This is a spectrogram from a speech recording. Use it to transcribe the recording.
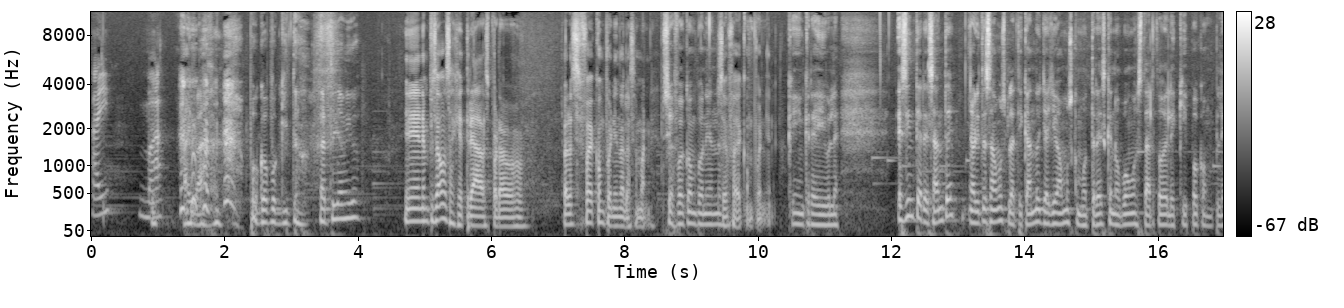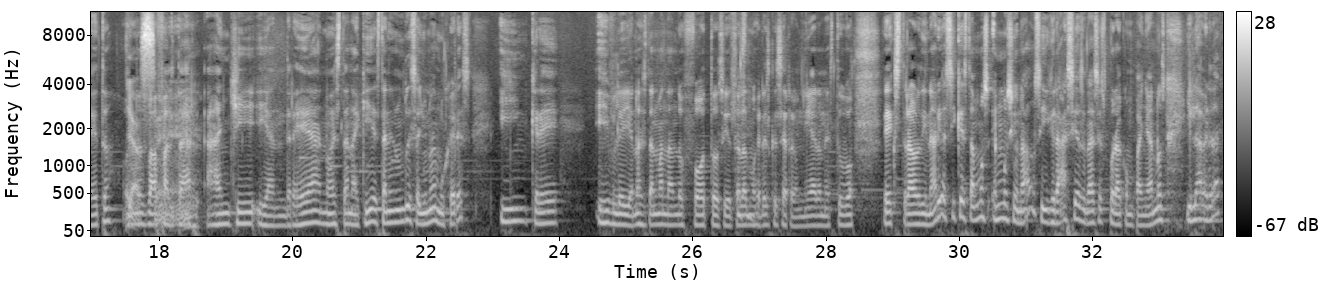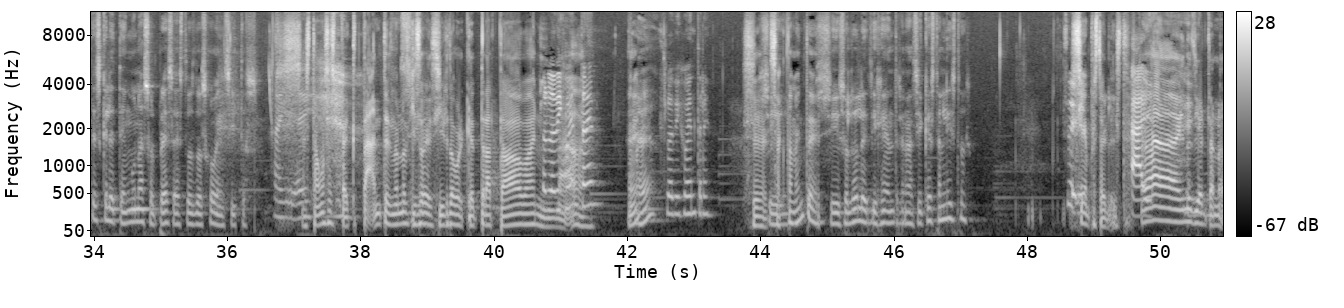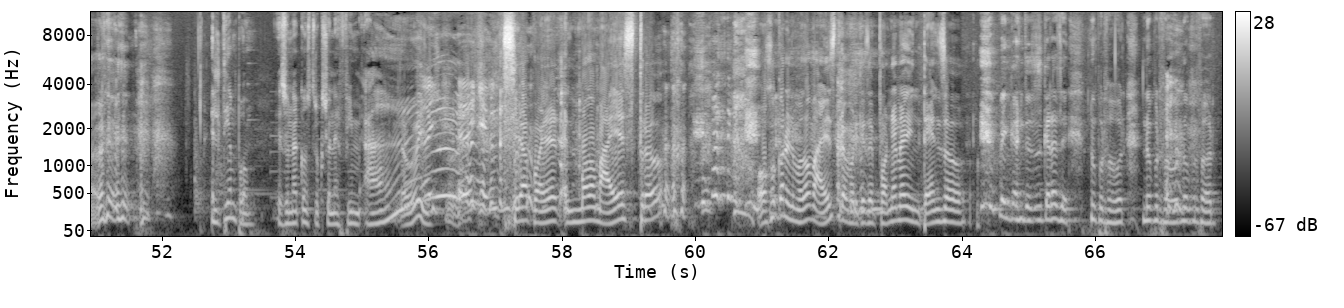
Ahí va. Ahí va, poco a poquito. ¿La tuya, amigo? Bien, empezamos ajetreados, pero... Pero se fue componiendo la semana. Se fue componiendo. Se fue componiendo. Qué increíble. Es interesante. Ahorita estábamos platicando, ya llevamos como tres que no podemos estar todo el equipo completo. Hoy Ya nos va a faltar Angie y Andrea, no están aquí, están en un desayuno de mujeres increíble. Ya nos están mandando fotos y de todas las mujeres que se reunieron. Estuvo extraordinario. Así que estamos emocionados y gracias, gracias por acompañarnos. Y la verdad es que le tengo una sorpresa a estos dos jovencitos. Ay, ay. Estamos expectantes, no nos quiso decir de por qué trataba ni Solo dijo entren. ¿Eh? ¿Eh? Solo dijo entren. Sí, Sí. exactamente. Sí, solo les dije entren, así que están listos. Sí. Siempre estoy listo. Ay. Ay, no es cierto, no. El tiempo es una construcción efímera. Ah, Uy. Se iba a poner el modo maestro. Ojo con el modo maestro porque se pone medio intenso. me encantan sus caras de no, por favor, no, por favor, no, por favor.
